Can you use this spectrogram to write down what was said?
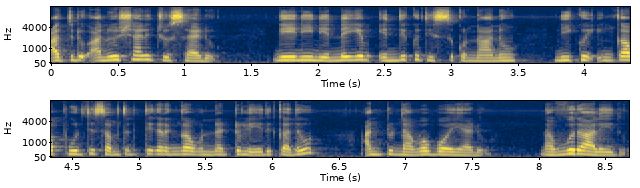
అతడు అనూషాని చూశాడు. నేను ఈ నిర్ణయం ఎందుకు తీసుకున్నాను? నీకు ఇంకా పూర్తి సంతృప్తికరంగా ఉన్నట్టు లేదు కదూ? అంటూ నవ్వబోయాడు. నవ్వు రాలేదు.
